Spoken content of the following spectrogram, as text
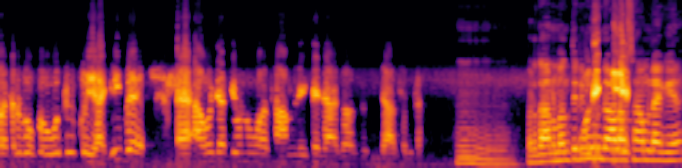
ਮਤਲਬ ਉਹਦੀ ਕੋਈ ਹੈਗੀ ਇਹੋ ਜਿਹਾ ਕਿ ਉਹਨੂੰ ਅਸਾਮ ਲੈ ਕੇ ਜਾ ਜਾ ਸਕਦਾ? ਹੂੰ, ਹੂੰ ਪ੍ਰਧਾਨ ਮੰਤਰੀ ਨੂੰ ਨਾਲ ਅਸਾਮ ਲੈ ਗਿਆ?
